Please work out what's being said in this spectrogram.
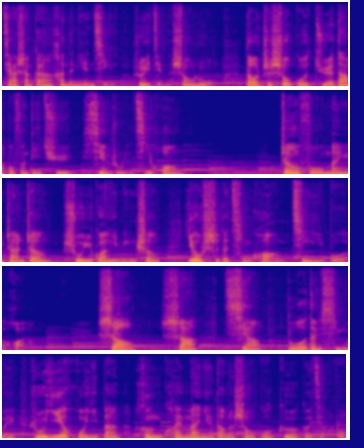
加上干旱的年景、锐减的收入，导致寿国绝大部分地区陷入了饥荒。政府忙于战争，疏于管理民生，又使得情况进一步恶化。烧、杀、抢、夺等行为如野火一般，很快蔓延到了寿国各个角落。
